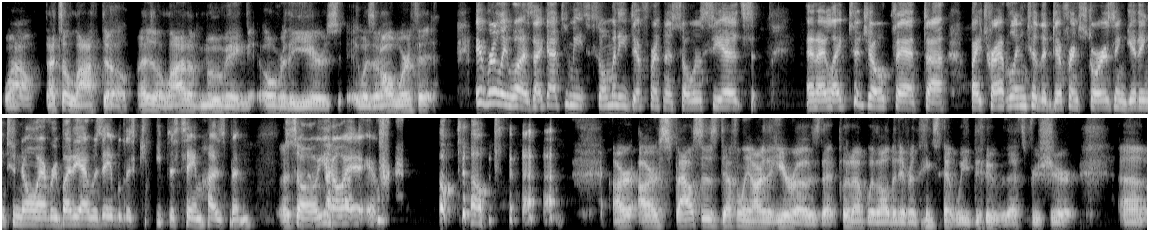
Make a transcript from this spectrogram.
Wow, that's a lot, though. There's a lot of moving over the years. Was it all worth it? It really was. I got to meet so many different associates. And I like to joke that uh, by traveling to the different stores and getting to know everybody, I was able to keep the same husband. so, you know, it, it worked out. our our spouses definitely are the heroes that put up with all the different things that we do. That's for sure. Um,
